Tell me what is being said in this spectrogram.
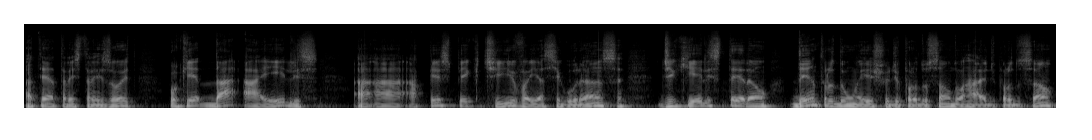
até a 338, porque dá a eles a, a, a, perspectiva e a segurança de que eles terão, dentro de um eixo de produção, de um raio de produção,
